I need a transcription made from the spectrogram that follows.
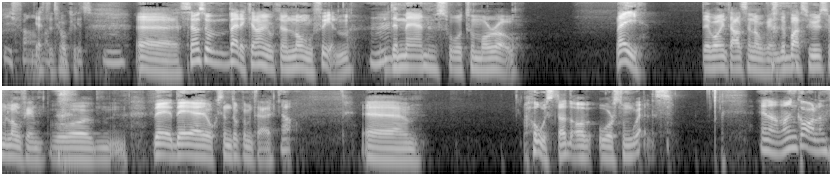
Fy fan Jättetråkigt. tråkigt. Mm. Eh, sen så verkar han ha gjort en långfilm. The Man Who Saw Tomorrow. Nej! Det var inte alls en långfilm. Det bara såg ut som en långfilm. På, det, det är också en dokumentär. Ja. Eh, hostad av Orson Welles. En annan galen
